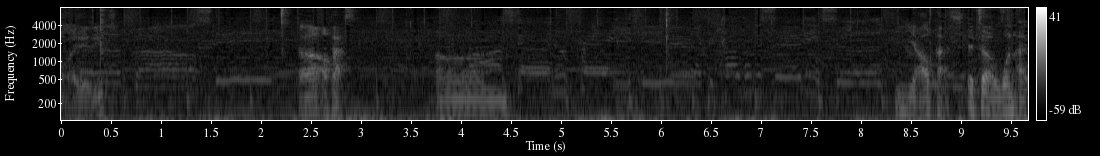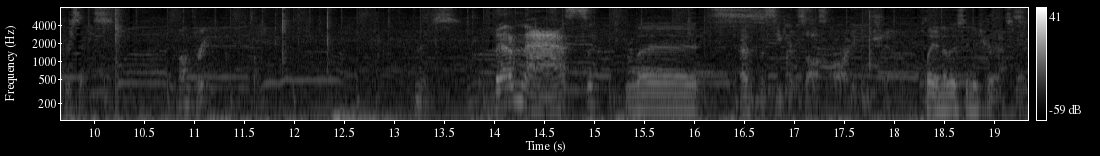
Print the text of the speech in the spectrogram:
All my days used. Uh, I'll pass. Um. Yeah, I'll pass. It's a one high for six. On three. Nice. Very nice. Let's Has the secret sauce already been shown? play another signature aspect.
